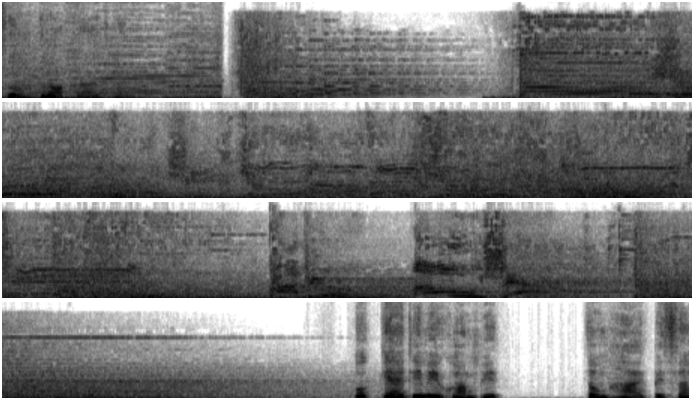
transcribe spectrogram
สวมเกราะราชัน Papillon! Oh, shit! พวกแกที่มีความผิดจงหายไปซะ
